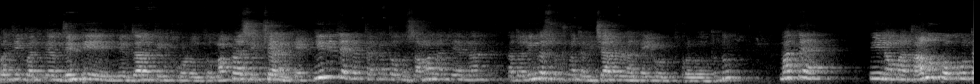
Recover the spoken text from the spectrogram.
ಪತಿ ಪತ್ನಿಯ ಜಂಟಿ ನಿರ್ಧಾರ ತೆಗೆದುಕೊಳ್ಳುವಂಥ ಮಕ್ಕಳ ಶಿಕ್ಷಣಕ್ಕೆ ಈ ರೀತಿಯಾಗಿರ್ತಕ್ಕಂಥ ಒಂದು ಸಮಾನತೆಯನ್ನು ಅಥವಾ ಲಿಂಗ ಸೂಕ್ಷ್ಮತೆ ವಿಚಾರಗಳನ್ನ ಕೈಗೊಳ್ಳುವಂಥದ್ದು ಮತ್ತೆ ಈ ನಮ್ಮ ತಾಲೂಕು ಒಕ್ಕೂಟ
